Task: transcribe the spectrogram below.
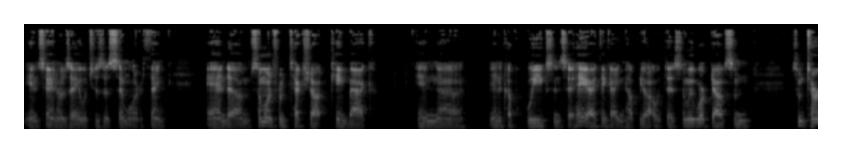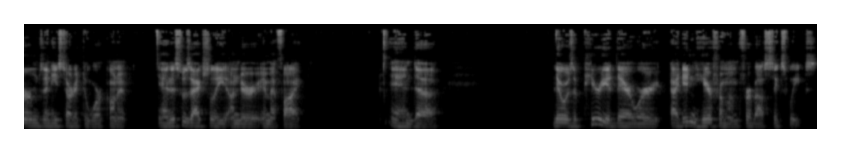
in San Jose, which is a similar thing. And um, someone from Tech Shop came back in uh, in a couple weeks and said, "Hey, I think I can help you out with this." And we worked out some some terms, and he started to work on it. And this was actually under MFI, and uh, there was a period there where I didn't hear from him for about six weeks.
